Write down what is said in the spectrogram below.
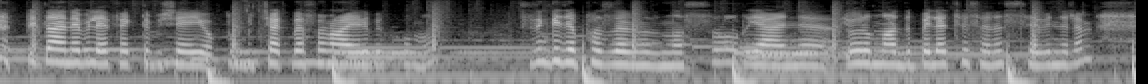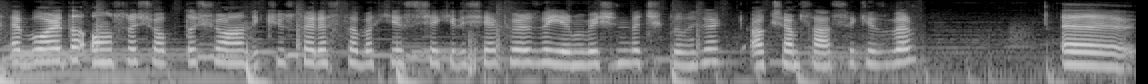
bir tane bile efekte bir şey yoktu. Bıçaklasan ayrı bir konu. Sizin gece pazarınız nasıl? Yani yorumlarda belirtirseniz sevinirim. E, bu arada Onsra Shop'ta şu an 200 TL tabakiyesi çekilişi yapıyoruz ve 25'inde açıklanacak. Akşam saat 8'de. E,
